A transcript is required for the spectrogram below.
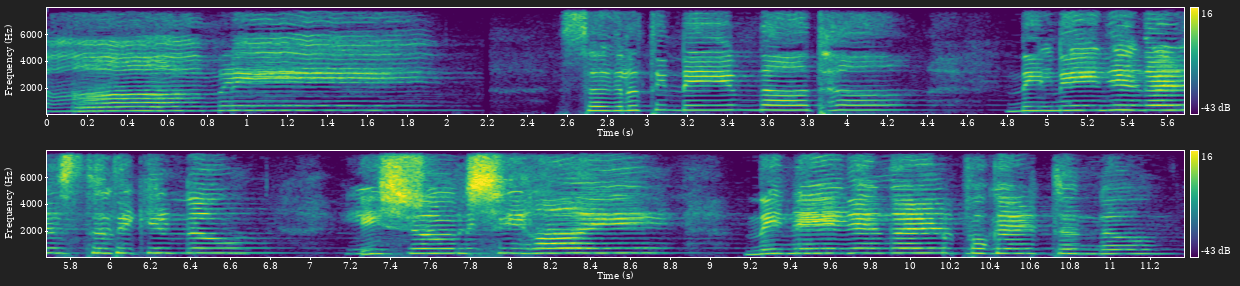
ആമേൻ. സകലത്തിന്റെയും നാഥ നിന്നെ ഞങ്ങൾ സ്തുതിക്കുന്നു. ഈശോ നിന്നെ ഞങ്ങൾ പുകഴ്ത്തുന്നു.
